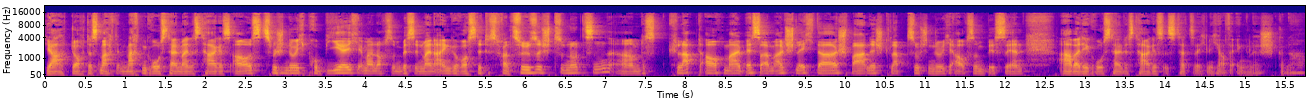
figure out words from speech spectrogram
ja, doch, das macht, macht einen Großteil meines Tages aus. Zwischendurch probiere ich immer noch so ein bisschen mein eingerostetes Französisch zu nutzen. Ähm, das klappt auch mal besser, mal schlechter. Spanisch klappt zwischendurch auch so ein bisschen. Aber der Großteil des Tages ist tatsächlich auf Englisch, genau.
